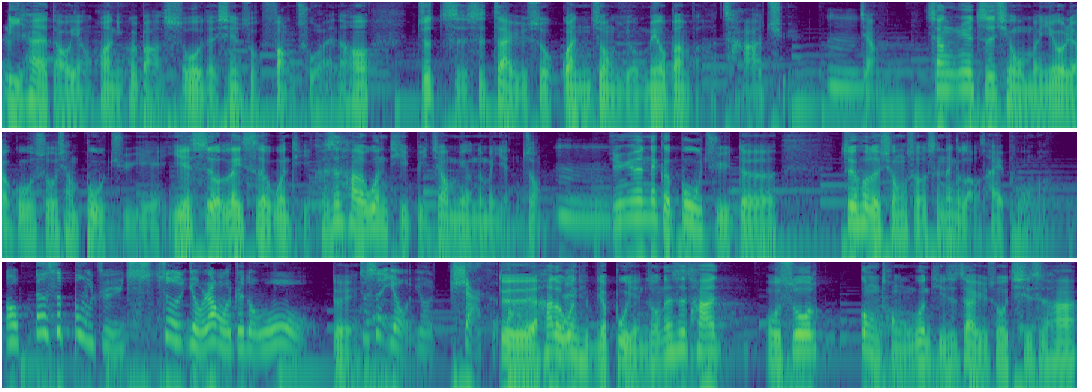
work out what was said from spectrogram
厉害的导演的话，你会把所有的线索放出来，然后就只是在于说观众有没有办法察觉，嗯，这样。像因为之前我们也有聊过，说像布局也也是有类似的问题，可是他的问题比较没有那么严重。嗯，就因为那个布局的最后的凶手是那个老太婆嘛。哦，但是布局就有让我觉得哦，对，就是有有 shock。对对对，他的问题比较不严重，但是他我说共同问题是在于说，其实他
